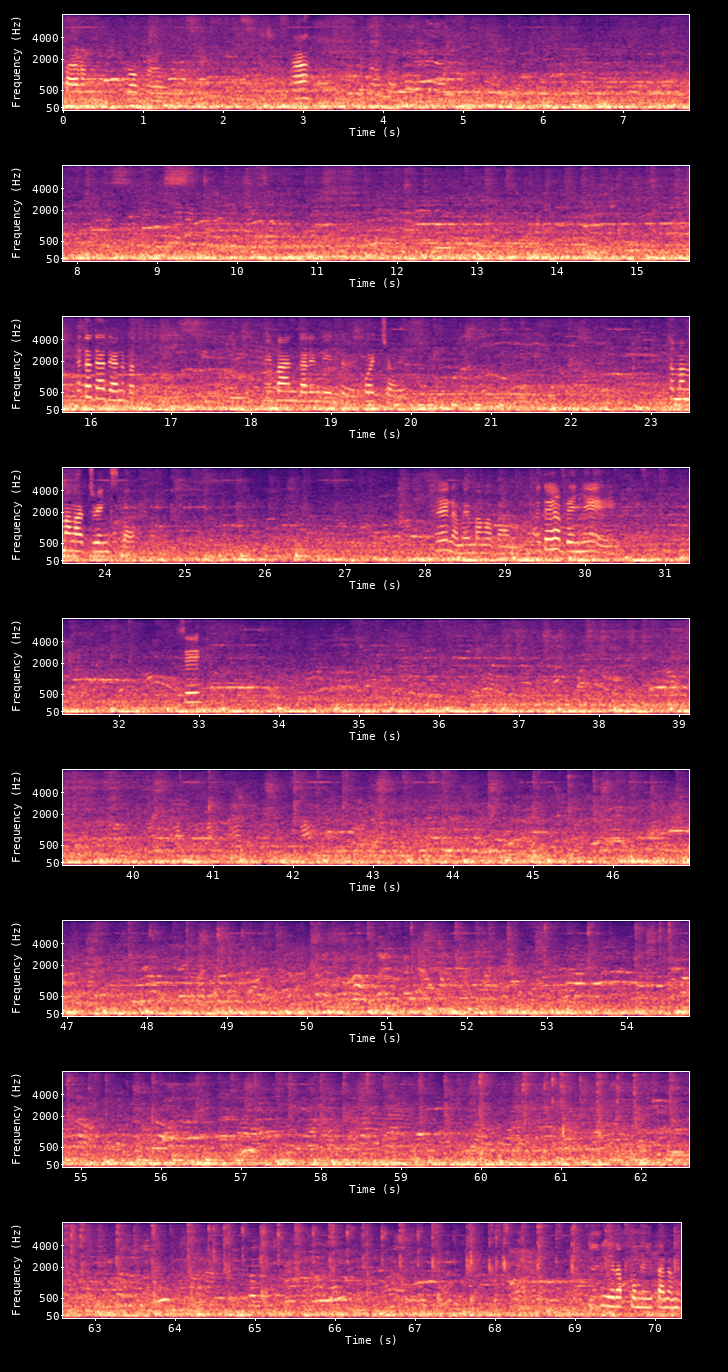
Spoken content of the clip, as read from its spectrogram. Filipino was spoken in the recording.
parang GoPro. Ha? Ito dada, ano ba ito? May banda rin dito eh. Pork. Ito mga drinks ba? Ayun na, may mga banda. Ito yung benye eh. See? Hirap kumita ng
